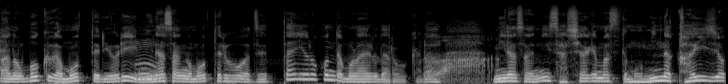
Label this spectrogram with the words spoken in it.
あの僕が持ってるよりうん。皆さんが持ってる方が絶対喜んでもらえるだろうから、うわ皆さんに差し上げますってもうみんな会場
